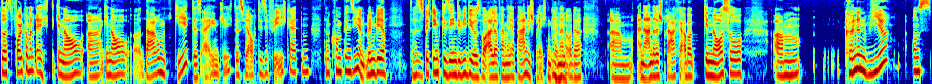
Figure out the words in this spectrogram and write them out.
du hast vollkommen recht. Genau, äh, genau äh, darum geht es eigentlich, dass wir auch diese Fähigkeiten dann kompensieren. Wenn wir, du hast es bestimmt gesehen, die Videos, wo alle auf einmal Japanisch sprechen können mhm. oder ähm, eine andere Sprache. Aber genauso ähm, können wir uns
